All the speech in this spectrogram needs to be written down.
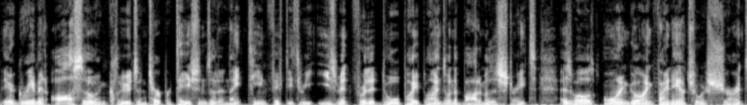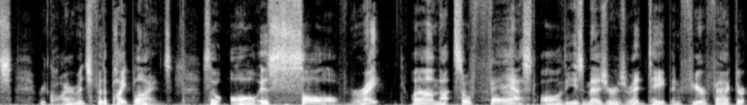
The agreement also includes interpretations of the 1953 easement for the dual pipelines on the bottom of the straits, as well as ongoing financial assurance requirements for the pipelines. So all is solved, right? Well, not so fast. All these measures, red tape and fear factor,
